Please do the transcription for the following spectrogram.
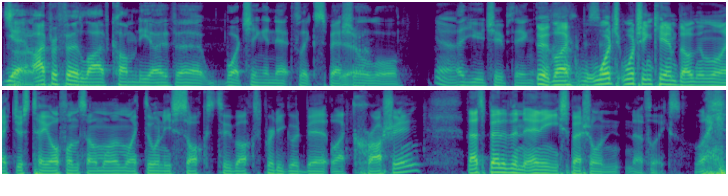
yeah. So, I prefer live comedy over watching a Netflix special or yeah. a YouTube thing. Dude, like 100%. watch, watching Cam Duggan like just tee off on someone, like doing his socks two bucks, pretty good bit, like crushing. That's better than any special on Netflix. Like,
